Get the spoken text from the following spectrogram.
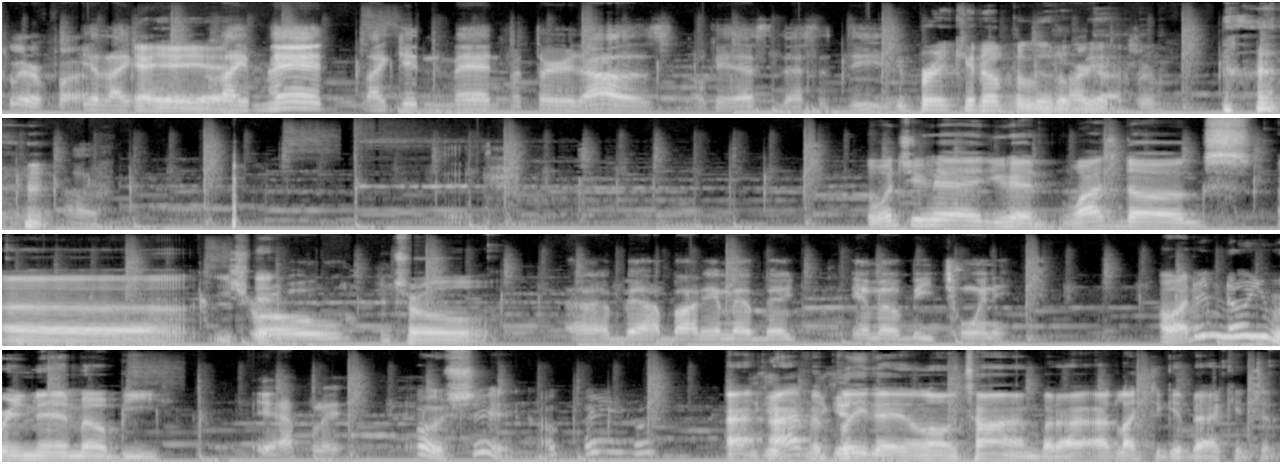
Clarify. yeah, like Yeah, yeah, yeah. like mad, like getting mad for thirty dollars. Okay, that's that's a deal. You break it up a little I bit. Oh. So what you had? You had Watch Dogs. Uh, you said Control. Control. Uh, about about MLB MLB 20. Oh, I didn't know you were in the MLB. Yeah, I played. Oh shit. Okay. I, get- I haven't you get- played that in a long time, but I, I'd like to get back into. It.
